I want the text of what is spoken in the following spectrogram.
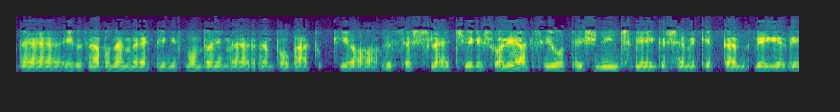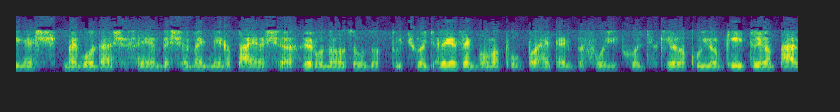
de igazából nem merek még mit mondani, mert nem próbáltuk ki az összes lehetséges variációt, és nincs még semmiképpen végérvényes megoldás a fejembe sem, meg még a pályán se körvonalazódott, úgyhogy ezekben a napokban, hetekben folyik, hogy kialakuljon két olyan pár,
